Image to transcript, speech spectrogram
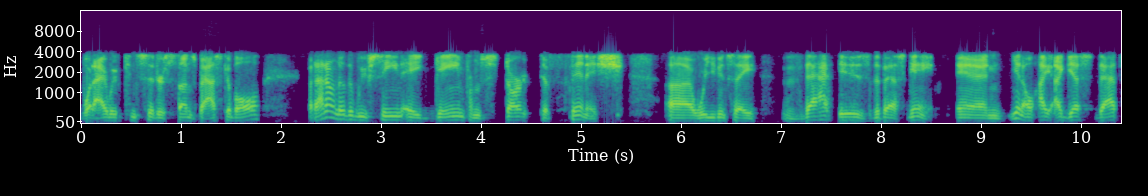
what I would consider Suns basketball. But I don't know that we've seen a game from start to finish uh, where you can say that is the best game. And you know, I, I guess that's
